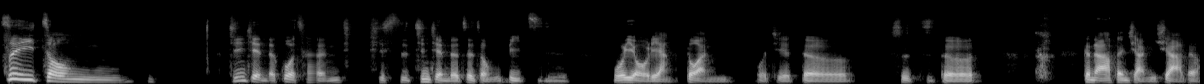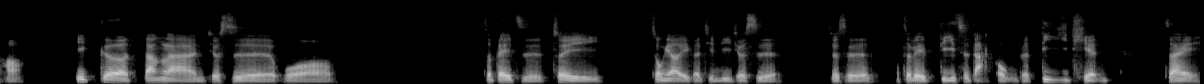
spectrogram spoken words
这一种精简的过程。其实精简的这种例子，我有两段，我觉得。是值得 跟大家分享一下的哈。一个当然就是我这辈子最重要的一个经历，就是就是这辈子第一次打工的第一天，在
